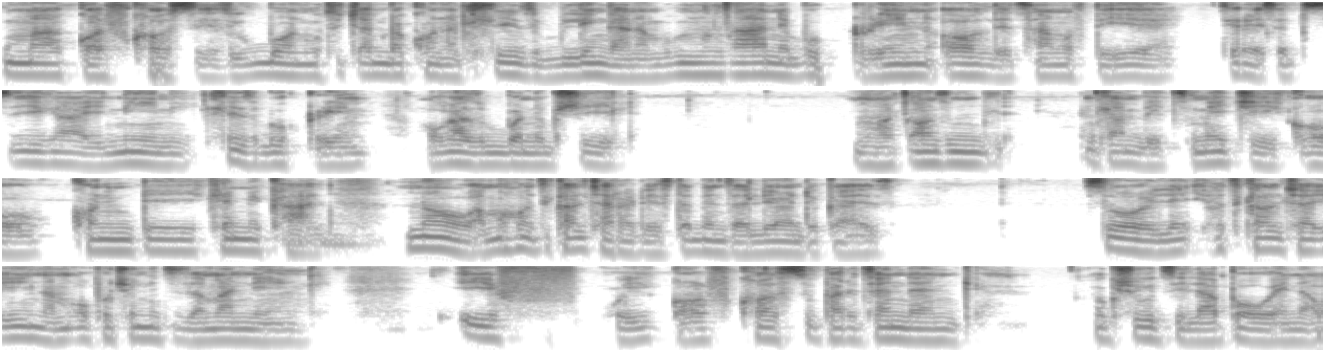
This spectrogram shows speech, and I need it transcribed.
kuma-golf courses ukubona ukuthi utshani bakhona buhlezi bulingana bumncane bu-green all the time of the year. Thira isebusika yinini hlezi bu-green okwazi ubone bushile ungacanga ukuthi mhlawumbe it's magic or khona into i-chemical no ama-horticulturalist abenza leyo nto guys. So le horticulture inama-opportunities amaningi. If uyi-golf course superintendent okusho ukuthi lapho wena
